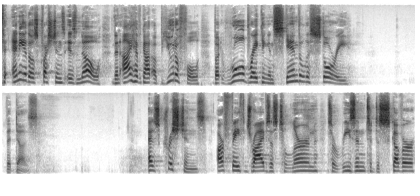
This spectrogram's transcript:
to any of those questions is no, then I have got a beautiful but rule breaking and scandalous story that does. As Christians, our faith drives us to learn, to reason, to discover,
